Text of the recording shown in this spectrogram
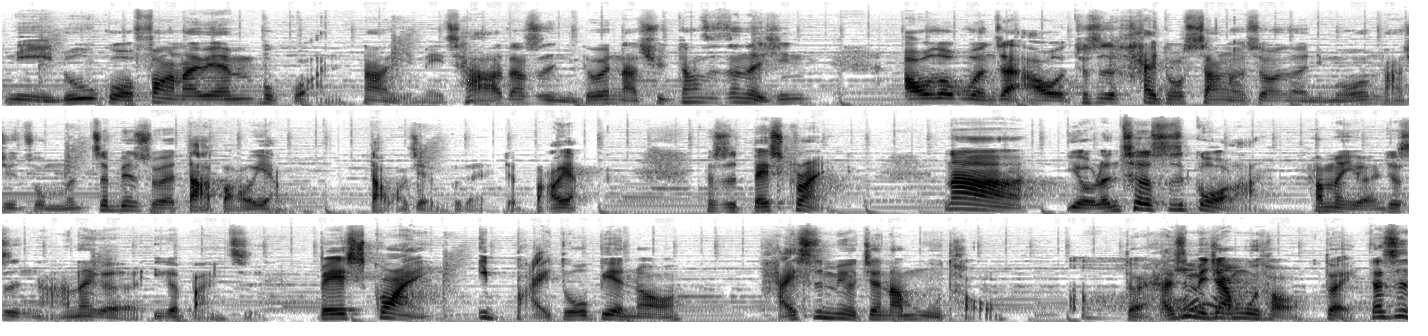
你如果放那边不管，那也没差，但是你都会拿去，当时真的已经凹都不能再凹，就是太多伤的时候呢，你们会拿去做我们这边所谓的大保养、大保健不对，就保养，就是 base grind。那有人测试过啦，他们有人就是拿那个一个板子 base grind 一百多遍哦，还是没有见到木头，哦对，还是没见到木头，对，但是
